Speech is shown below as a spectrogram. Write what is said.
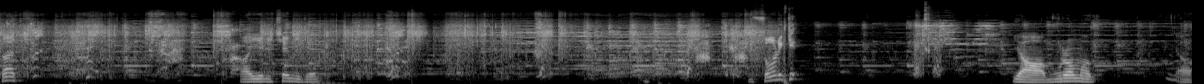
kaç. Hayır içemeyeceğim. Sonraki ya vuramaz. Ya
